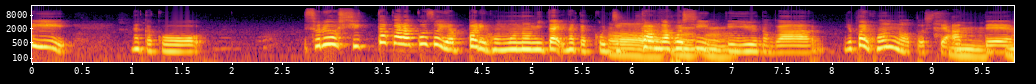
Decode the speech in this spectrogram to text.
りなんかこうそれを知ったからこそやっぱり本物を見たいなんかこう実感が欲しいっていうのがやっぱり本能としてあって。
